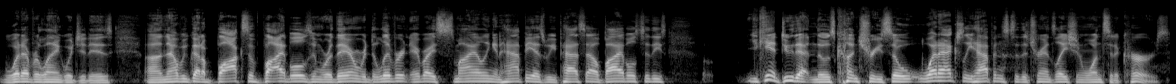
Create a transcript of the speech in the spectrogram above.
whatever language it is. Uh, now we've got a box of Bibles and we're there and we're delivering. Everybody's smiling and happy as we pass out Bibles to these. You can't do that in those countries. So what actually happens to the translation once it occurs?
